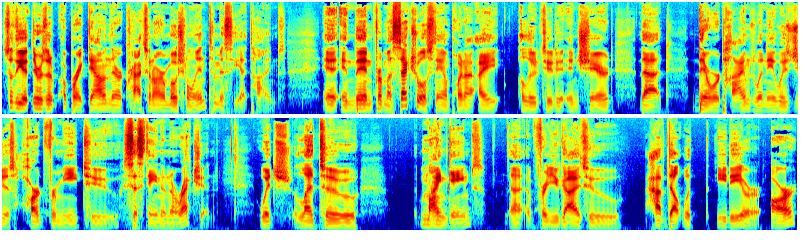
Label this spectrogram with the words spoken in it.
So the, there was a, a breakdown, and there are cracks in our emotional intimacy at times. And, and then from a sexual standpoint, I, I alluded to and shared that there were times when it was just hard for me to sustain an erection, which led to mind games uh, for you guys who have dealt with ED or are,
